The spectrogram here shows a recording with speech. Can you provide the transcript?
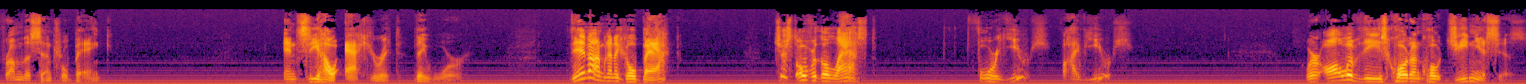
from the central bank and see how accurate they were. Then I'm going to go back just over the last four years five years. Where all of these quote unquote geniuses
